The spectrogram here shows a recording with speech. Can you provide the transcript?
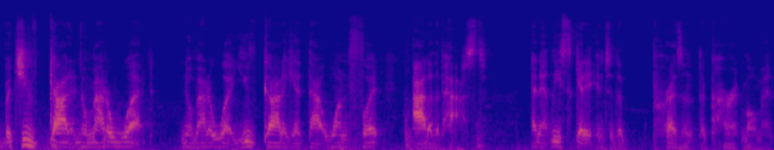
but you've got it no matter what. No matter what, you've got to get that one foot out of the past and at least get it into the present, the current moment.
